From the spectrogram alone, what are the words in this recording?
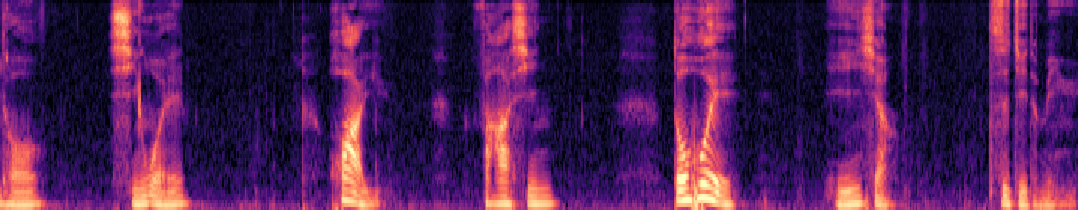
头、行为、话语、发心，都会影响自己的命运。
